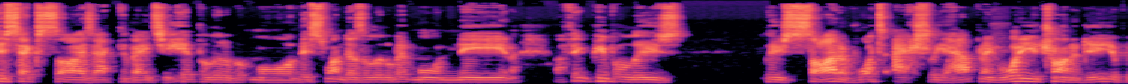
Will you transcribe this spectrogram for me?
this exercise activates your hip a little bit more this one does a little bit more knee and i think people lose lose sight of what's actually happening. What are you trying to do? You're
